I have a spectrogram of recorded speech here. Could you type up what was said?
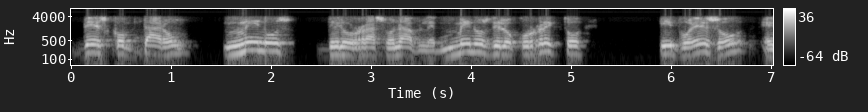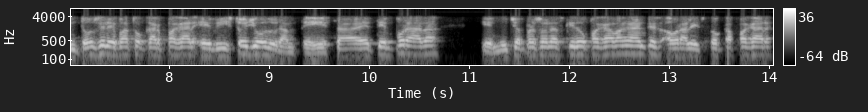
descontaron menos de lo razonable, menos de lo correcto, y por eso, entonces les va a tocar pagar. He visto yo durante esta eh, temporada que muchas personas que no pagaban antes, ahora les toca pagar,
